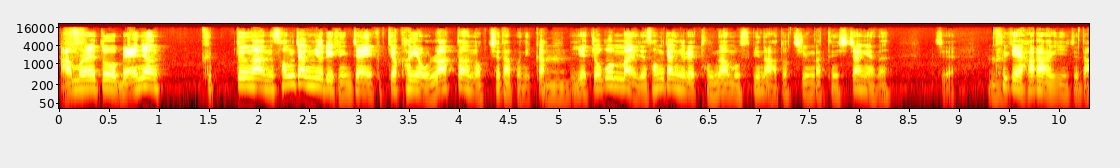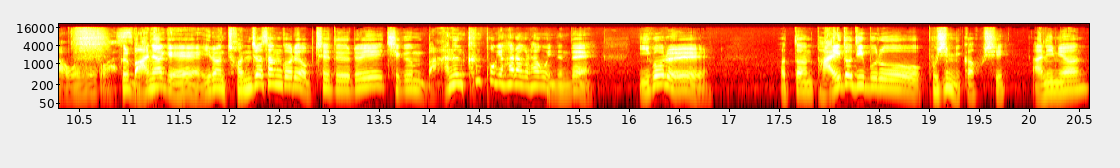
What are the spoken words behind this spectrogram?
아무래도 매년 급등한 성장률이 굉장히 급격하게 올랐던 업체다 보니까 음. 이게 조금만 이제 성장률의 둔화 모습이 나도 지금 같은 시장에는 이제 크게 하락이 이제 나오는 것 같습니다. 만약에 이런 전자상거래 업체들이 지금 많은 큰 폭의 하락을 하고 있는데 이거를 어떤 바이더 딥으로 보십니까 혹시? 아니면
